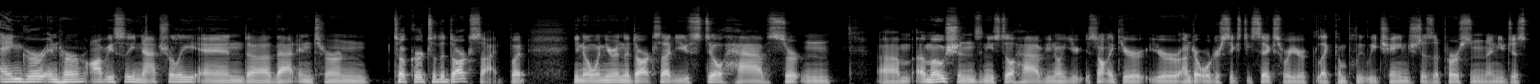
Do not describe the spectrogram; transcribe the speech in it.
anger in her, obviously, naturally, and uh, that in turn took her to the dark side. But, you know, when you're in the dark side, you still have certain um, emotions and you still have, you know, it's not like you're you're under Order 66 where you're like completely changed as a person and you just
